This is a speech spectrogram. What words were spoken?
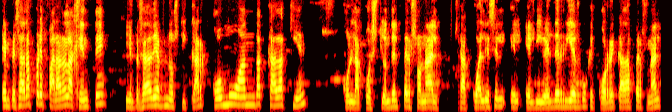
Empezar a preparar a la gente y empezar a diagnosticar cómo anda cada quien con la cuestión del personal. O sea, cuál es el, el- el nivel de riesgo que corre cada personal,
